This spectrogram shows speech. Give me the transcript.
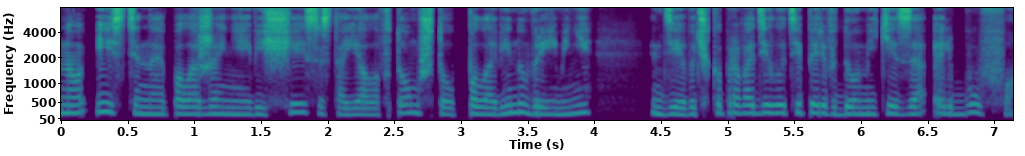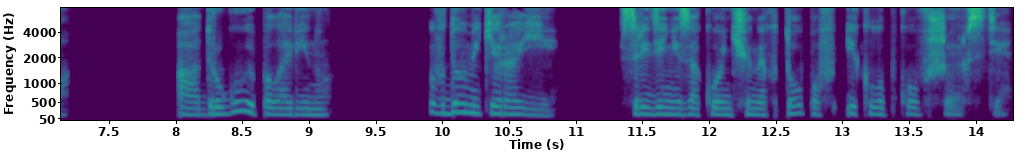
Но истинное положение вещей состояло в том, что половину времени девочка проводила теперь в домике за Эльбуффо, а другую половину — в домике Раи, среди незаконченных топов и клубков шерсти.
